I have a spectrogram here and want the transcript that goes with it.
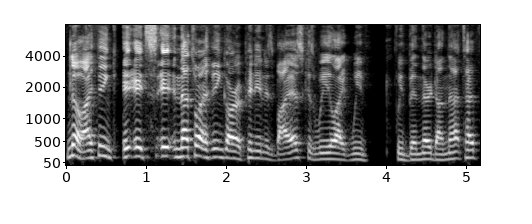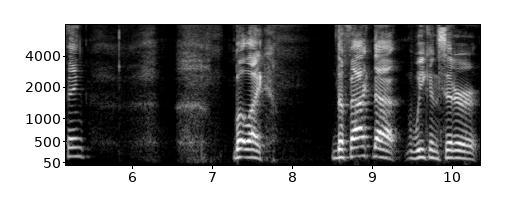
No, I think it, it's it, and that's why I think our opinion is biased because we like we've we've been there, done that type thing. But like the fact that we consider,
